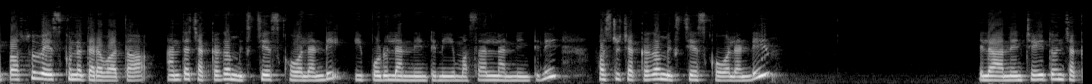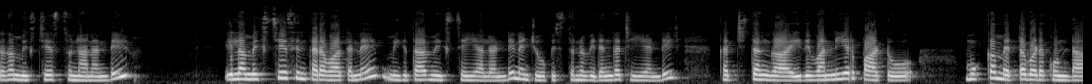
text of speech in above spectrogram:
ఈ పసుపు వేసుకున్న తర్వాత అంత చక్కగా మిక్స్ చేసుకోవాలండి. ఈ పొడులన్నింటిని ఈ మసాలాలన్నింటిని ఫస్ట్ చక్కగా మిక్స్ చేసుకోవాలండి. ఇలా నేను చేయితో చక్కగా మిక్స్ చేస్తున్నానండి. ఇలా మిక్స్ చేసిన తర్వాతనే మిగతా మిక్స్ చేయాలండి. నేను చూపిస్తున్న విధంగా చేయండి. ఖచ్చితంగా ఇది వన్ ఇయర్ పాటు ముక్క మెత్తబడకుండా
